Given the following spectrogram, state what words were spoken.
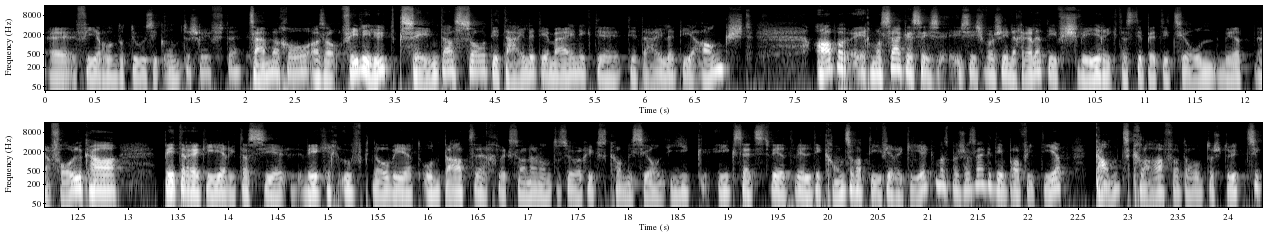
äh, 400.000 Unterschriften zusammengekommen. Also viele Leute sehen das so, die teilen die Meinung, die, die teilen die Angst. Aber ich muss sagen, es ist, es ist wahrscheinlich relativ schwierig, dass die Petition wird Erfolg haben bei der Regierung, dass sie wirklich aufgenommen wird und tatsächlich so eine Untersuchungskommission eingesetzt wird, weil die konservative Regierung, muss man schon sagen, die profitiert ganz klar von der Unterstützung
